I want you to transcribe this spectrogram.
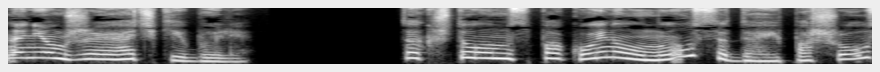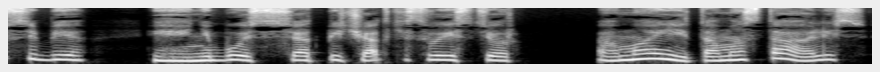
На нем же очки были. Так что он спокойно умылся, да и пошел себе. И, небось, отпечатки свои стер. А мои там остались.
